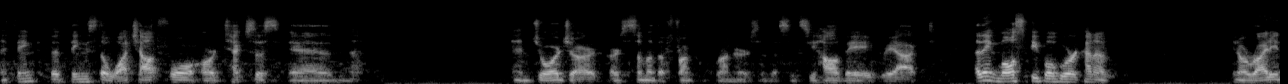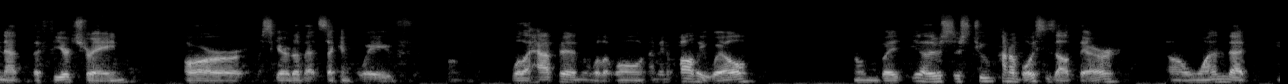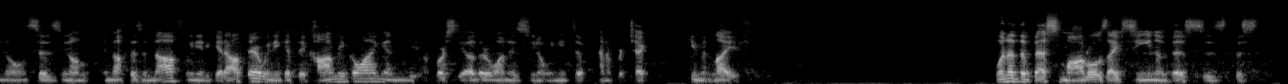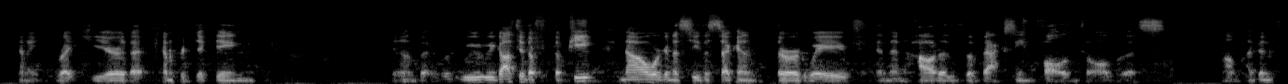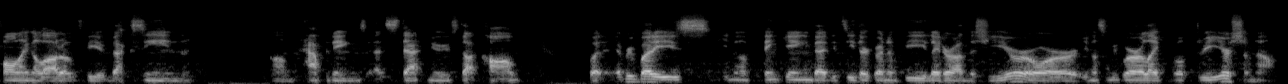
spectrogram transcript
I think the things to watch out for are Texas and and Georgia are, are some of the front runners in this and see how they react. I think most people who are kind of, you know, riding that the fear train are scared of that second wave. Will it happen? Will it won't? I mean, it probably will. Um, but you know, there's there's two kind of voices out there. Uh, one that you know says you know enough is enough. We need to get out there. We need to get the economy going. And the, of course, the other one is you know we need to kind of protect human life one of the best models I've seen of this is this kind of right here that kind of predicting, you know, we, we got to the, the peak. Now we're going to see the second, third wave. And then how does the vaccine fall into all of this? Um, I've been following a lot of the vaccine um, happenings at statnews.com. But everybody's, you know, thinking that it's either going to be later on this year or, you know, some people are like, well, three years from now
